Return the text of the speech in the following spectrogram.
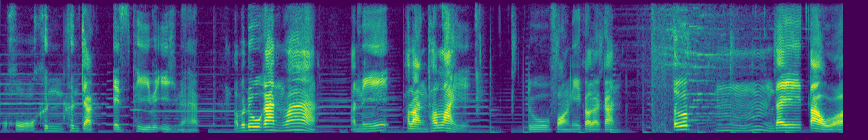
โอ้โห ขึ้นขึ้นจาก SP ไปอีกนะครับ เรามาดูกันว่า อันนี้พลังเท่าไหร่ ดูฟองนี้ก่อนแล้วกันตึ๊บอืมได้เต่าเหรอ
